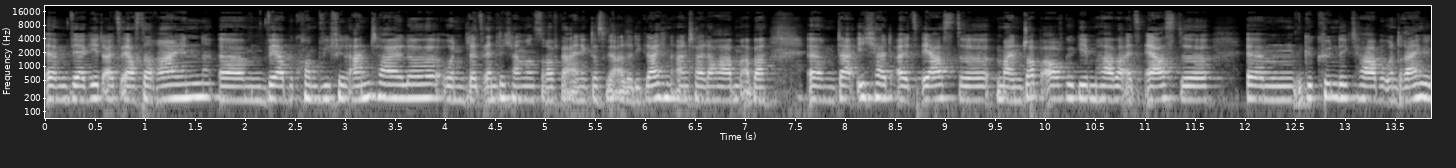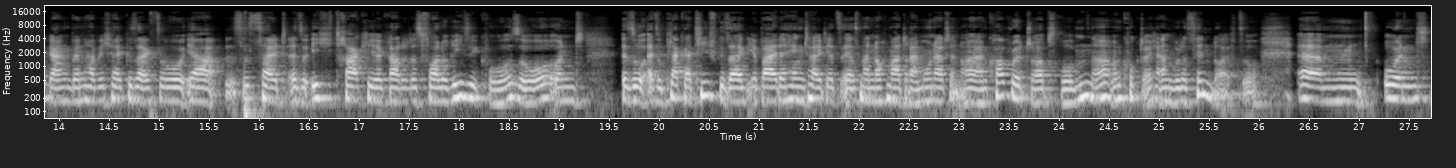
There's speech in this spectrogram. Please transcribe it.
ähm, wer geht als erster rein, ähm, wer bekommt wie viel Anteile und letztendlich haben wir uns darauf geeinigt, dass wir alle die gleichen Anteile haben, aber ähm, da ich halt als erste meinen Job aufgegeben habe, als erste ähm, gekündigt habe und reingegangen bin, habe ich halt gesagt so, ja, es ist halt, also ich trage hier gerade das volle Risiko so und also, also plakativ gesagt, ihr beide hängt halt jetzt erstmal nochmal drei Monate in euren Corporate Jobs rum ne, und guckt euch an, wo das hinläuft so. Ähm, und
